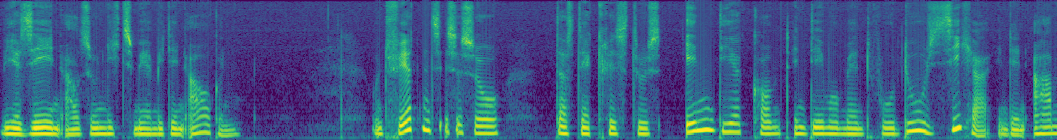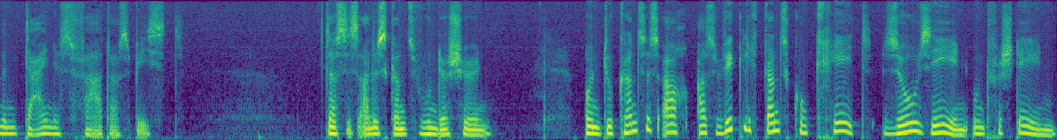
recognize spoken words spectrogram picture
Wir sehen also nichts mehr mit den Augen. Und viertens ist es so, dass der Christus in dir kommt in dem Moment, wo du sicher in den Armen deines Vaters bist. Das ist alles ganz wunderschön. Und du kannst es auch als wirklich ganz konkret so sehen und verstehen.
